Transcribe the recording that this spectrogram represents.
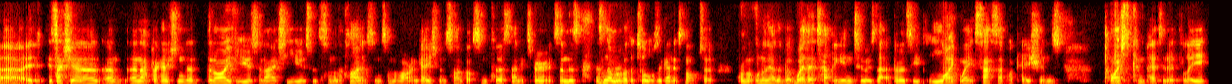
uh, it, it's actually a, a, an application that, that I've used and I actually use with some of the clients in some of our engagements. So I've got some first-hand experience. And there's there's a number of other tools. Again, it's not to promote one or the other, but where they're tapping into is that ability, lightweight SaaS applications, priced competitively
